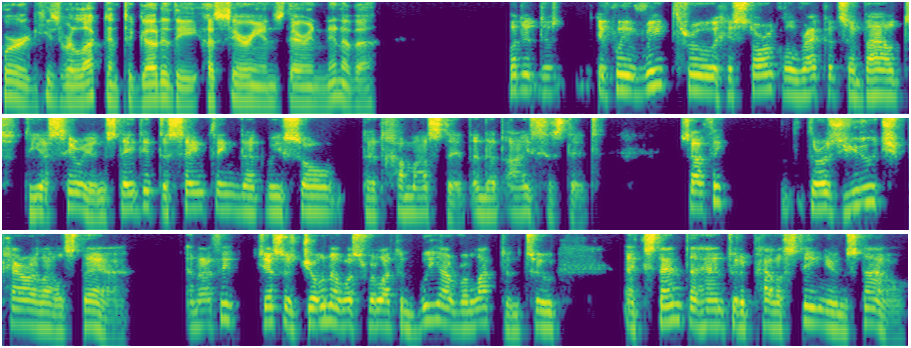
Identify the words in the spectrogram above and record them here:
word. He's reluctant to go to the Assyrians there in Nineveh. But if we read through historical records about the Assyrians, they did the same thing that we saw that Hamas did and that ISIS did. So I think there is huge parallels there. And I think just as Jonah was reluctant, we are reluctant to extend the hand to the Palestinians now.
